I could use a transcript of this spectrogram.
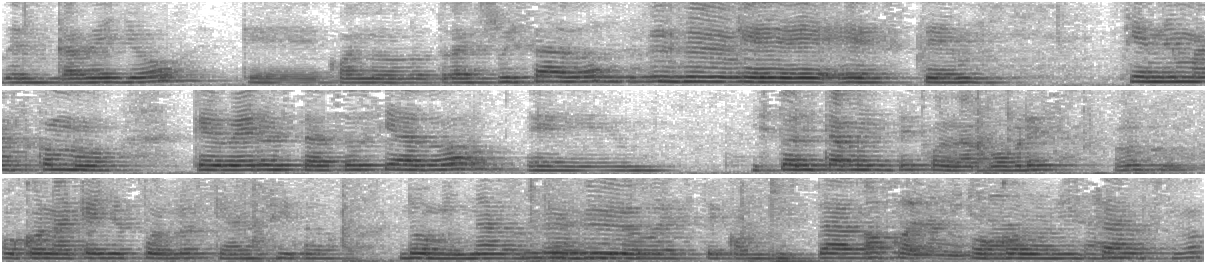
del cabello que cuando lo traes rizado que este tiene más como que ver o está asociado eh, históricamente con la pobreza o con aquellos pueblos que han sido dominados, que han sido este, conquistados o colonizados. ¿no?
